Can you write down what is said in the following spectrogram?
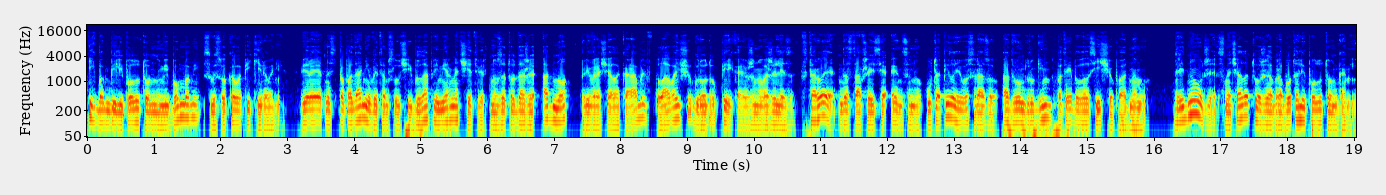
Их бомбили полутонными бомбами с высокого пикирования. Вероятность попаданий в этом случае была примерно четверть, но зато даже одно превращало корабль в плавающую груду перекореженного железа. Второе, доставшееся Энсону, утопило его сразу, а двум другим потребовалось еще по одному. Дредноут же сначала тоже обработали полутонками,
